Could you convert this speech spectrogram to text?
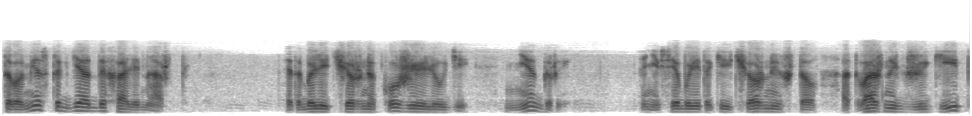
того места, где отдыхали нарты. Это были чернокожие люди, негры. Они все были такие черные, что отважный джигит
